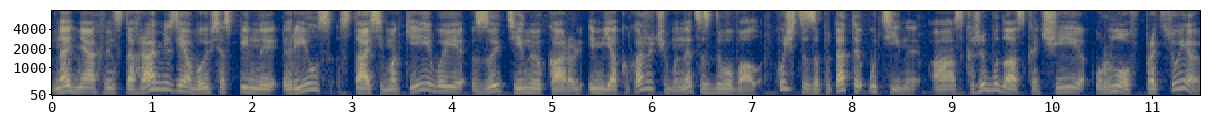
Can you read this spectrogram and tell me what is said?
На днях в інстаграмі з'явився спільний рілс Стасі Макеєвої з Тіною Кароль. І м'яко кажучи, мене це здивувало. Хочеться запитати у Тіни: а скажи, будь ласка, чи Орлов працює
